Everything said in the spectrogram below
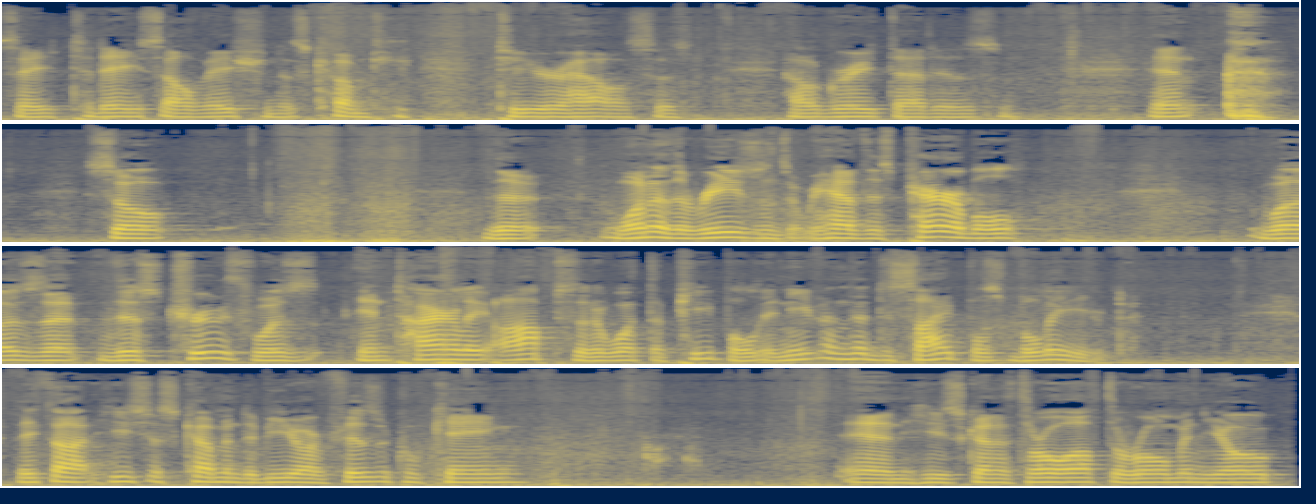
say, Today salvation has come to, to your house. How great that is. And so the one of the reasons that we have this parable was that this truth was entirely opposite of what the people and even the disciples believed. They thought he's just coming to be our physical king and he's going to throw off the Roman yoke.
